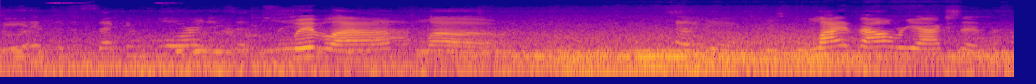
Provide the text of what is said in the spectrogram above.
made it to the second floor and it said live, Live, laugh, love. Hell. Live Val reaction.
